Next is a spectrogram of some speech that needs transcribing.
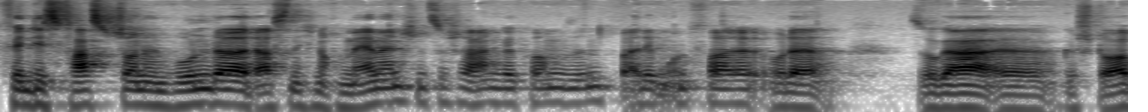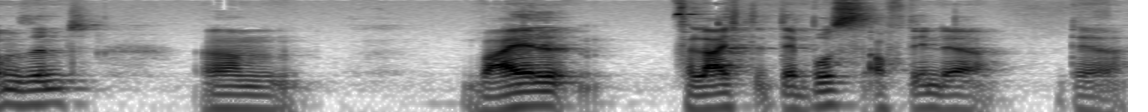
finde ich es fast schon ein Wunder, dass nicht noch mehr Menschen zu Schaden gekommen sind bei dem Unfall oder sogar äh, gestorben sind. Ähm, weil vielleicht der Bus, auf den der, der,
